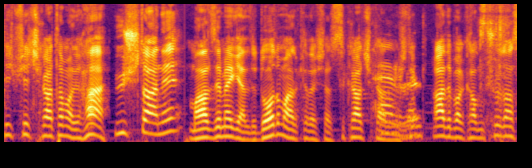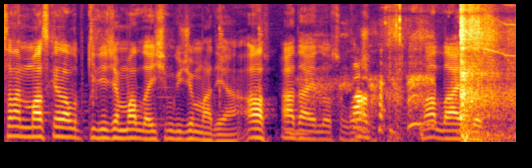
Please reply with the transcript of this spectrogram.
Hiçbir şey çıkartamadık. Ha 3 tane malzeme geldi. Doğru mu arkadaşlar? Scar çıkarmıştık. Evet. Hadi bakalım şuradan sana bir maskara alıp gideceğim. Vallahi işim gücüm var ya. Al. Hadi hayırlı olsun. Al. koçum. Vallahi hayırlı olsun.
